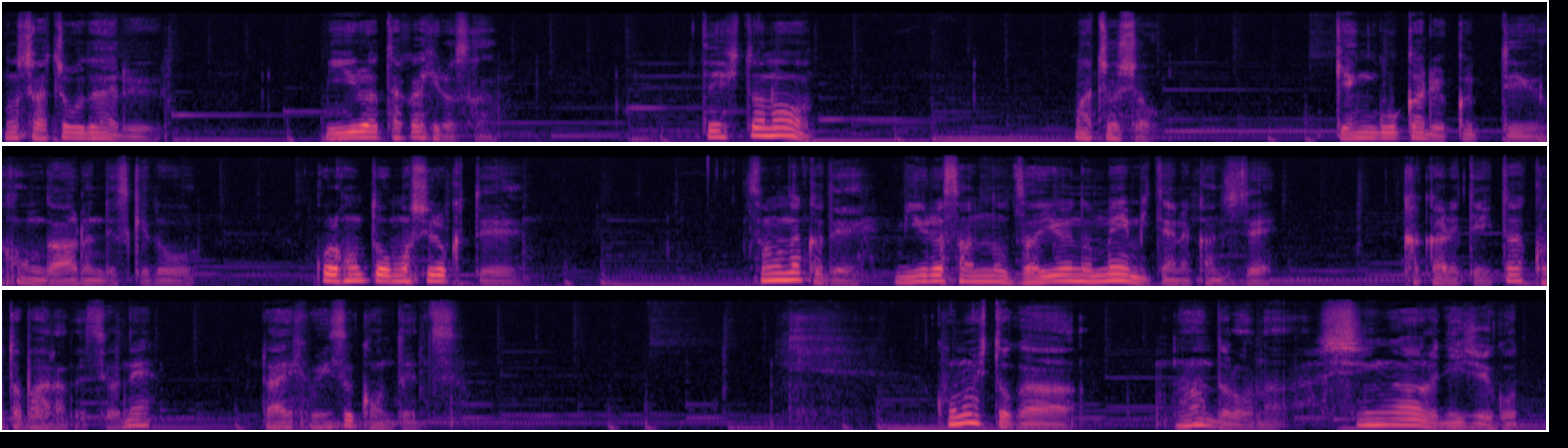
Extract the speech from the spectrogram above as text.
の社長である三浦貴大さんって人の、まあ、著書「言語化力」っていう本があるんですけどこれ本当面白くてその中で三浦さんの座右の銘みたいな感じで書かれていた言葉なんですよね。Life is Contents。この人が何だろうな新 R25 って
